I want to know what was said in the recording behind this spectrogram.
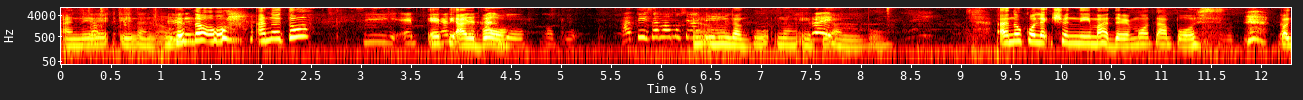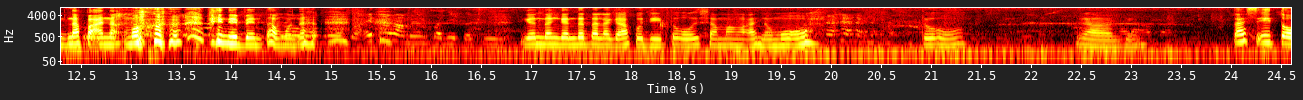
Ano, in, ano. Ang ganda oh. Ano ito? Si Epi, Epi? Albo. Opo. Ate, sama mo si ate. Ang lago ng Epi Right. Albo. Ano collection ni mother mo tapos pag napaanak mo binibenta mo na. Ito Gandang ganda talaga ako dito oh, sa mga ano mo. Oh. Ito oh. Grabe. Tapos ito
